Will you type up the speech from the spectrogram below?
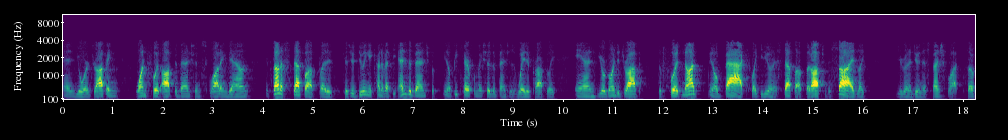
and you're dropping one foot off the bench and squatting down. It's not a step up, but because you're doing it kind of at the end of the bench, but you know, be careful, make sure the bench is weighted properly and you're going to drop the foot not you know back like you do in a step up, but off to the side like you're going to do in this bench squat. So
